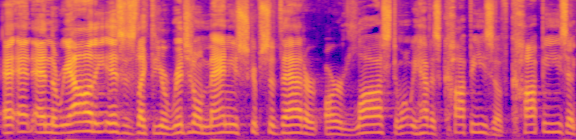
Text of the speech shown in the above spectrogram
and, and the reality is, is like the original manuscripts of that are, are lost, and what we have is copies of copies, and,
